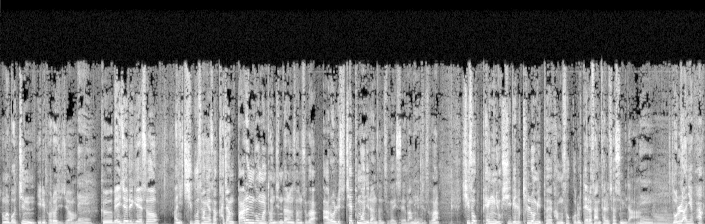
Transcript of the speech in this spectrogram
정말 멋진 일이 벌어지죠. 네. 그 메이저리그에서 아니 지구상에서 가장 빠른 공을 던진다는 선수가 아롤리스 체프먼이라는 선수가 있어요. 마무리 네. 투수가 시속 161km의 강속구를 때려서 안타를 쳤습니다. 네. 논란이 확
